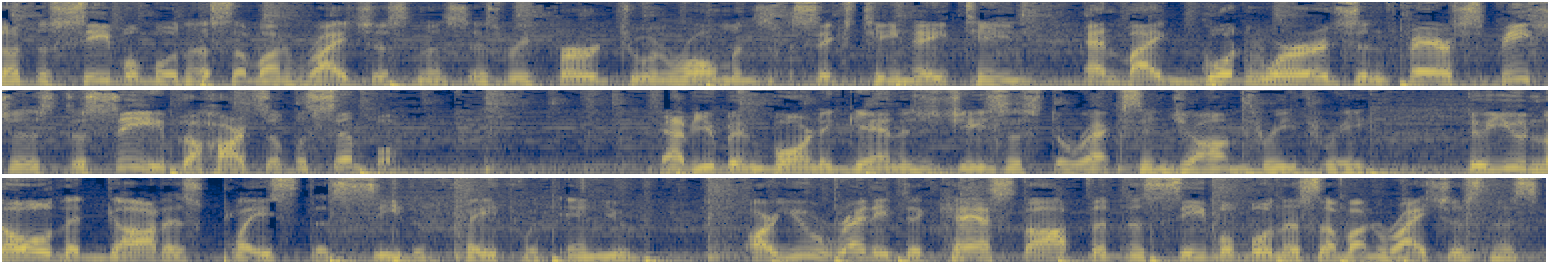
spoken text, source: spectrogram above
The deceivableness of unrighteousness is referred to in Romans 16:18, and by good words and fair speeches deceive the hearts of the simple. Have you been born again as Jesus directs in John 3 3? Do you know that God has placed the seed of faith within you? Are you ready to cast off the deceivableness of unrighteousness?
